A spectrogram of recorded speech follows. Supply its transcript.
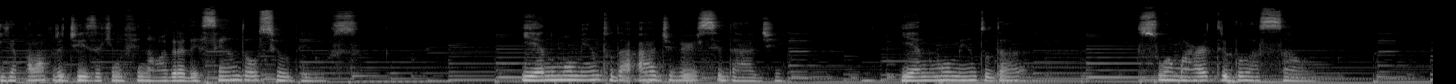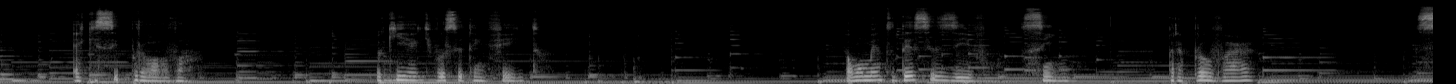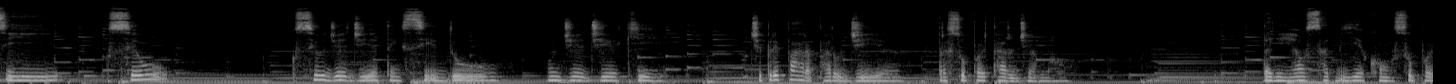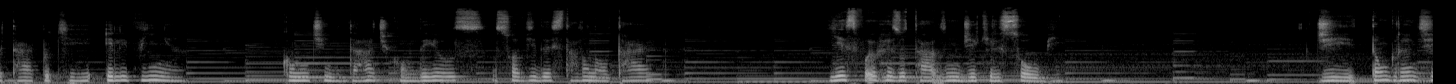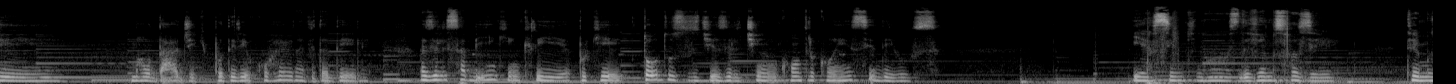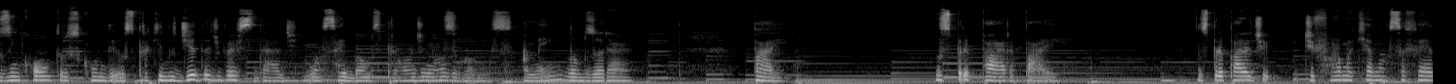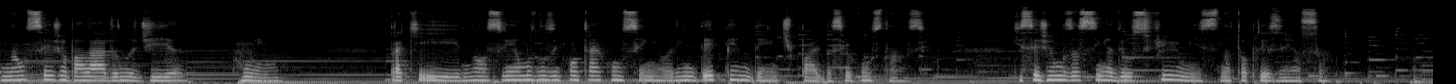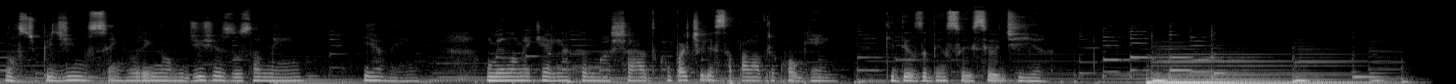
E a palavra diz aqui no final, agradecendo ao seu Deus. E é no momento da adversidade, e é no momento da sua maior tribulação, é que se prova o que é que você tem feito. É um momento decisivo sim, para provar se seu, o seu dia a dia tem sido um dia a dia que te prepara para o dia, para suportar o dia mau. Daniel sabia como suportar porque ele vinha com intimidade com Deus, a sua vida estava no altar. E esse foi o resultado no dia que ele soube de tão grande maldade que poderia ocorrer na vida dele. Mas ele sabia em quem cria, porque todos os dias ele tinha um encontro com esse Deus. E é assim que nós devemos fazer, termos encontros com Deus, para que no dia da adversidade nós saibamos para onde nós vamos. Amém? Vamos orar? Pai, nos prepara, Pai. Nos prepara de de forma que a nossa fé não seja abalada no dia ruim, para que nós venhamos nos encontrar com o Senhor, independente, Pai, da circunstância. Que sejamos assim, a Deus, firmes na tua presença. Nós te pedimos, Senhor, em nome de Jesus. Amém e amém. O meu nome é Kelly Nakano Machado. Compartilhe essa palavra com alguém. Que Deus abençoe seu dia.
